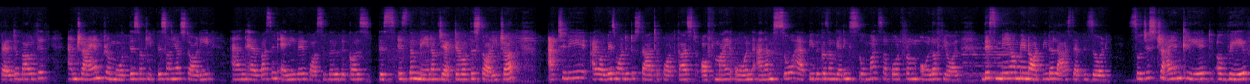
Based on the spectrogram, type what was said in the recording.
felt about it and try and promote this or keep this on your story and help us in any way possible because this is the main objective of the story truck. Actually i always wanted to start a podcast of my own and i'm so happy because i'm getting so much support from all of y'all this may or may not be the last episode. So just try and create a wave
